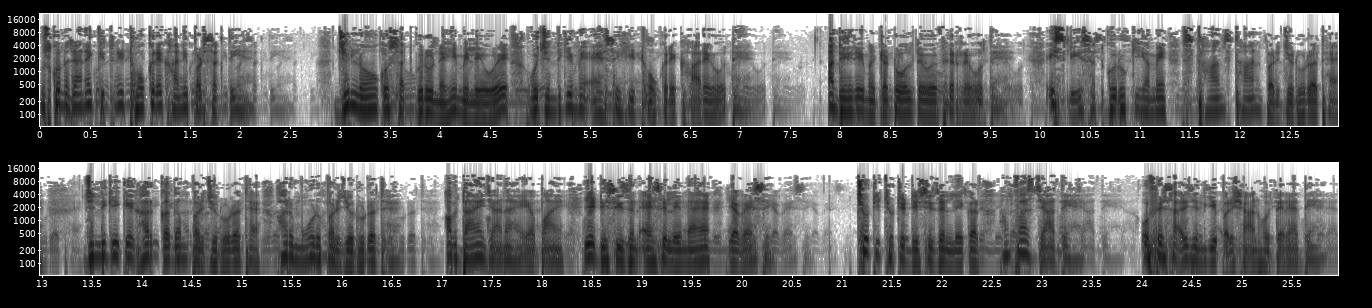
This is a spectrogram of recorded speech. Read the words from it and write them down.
उसको न जाने कितनी ठोकरें खानी पड़ सकती हैं। जिन लोगों को सतगुरु नहीं मिले हुए, वो ज़िंदगी में ऐसे ही ठोकरे खा रहे होते हैं। अंधेरे में टटोलते हुए फिर रहे होते हैं। इसलिए सतगुरु की हमें स्थान स्थान पर ज़रूरत है। ज़िंदगी के हर कदम पर ज़रूरत है। हर मोड़ पर ज़रूरत है। अब दाएँ जाना है या बाएँ, ये डिसीज़न ऐसे लेना है या वैसे। छोटी छोटी डिसीज़न लेकर हम फंस जाते हैं। और फिर सारी ज़िंदगी परेशान होते रहते हैं।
